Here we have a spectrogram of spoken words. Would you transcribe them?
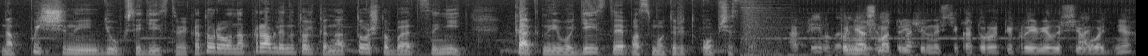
напыщенный индюк, все действия которого направлены только на то, чтобы оценить, как на его действия посмотрит общество. По неосмотрительности, которую ты проявила сегодня,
